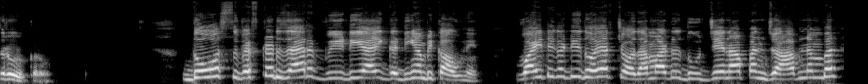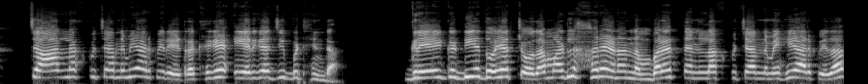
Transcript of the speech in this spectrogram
ਜ਼ਰੂਰ ਕਰੋ। ਦੋ ਸਵਿਫਟ ਡਿਜ਼ਾਇਰ VDI ਗੱਡੀਆਂ ਵਿਕਾਊ ਨੇ। ਵਾਈਟ ਗੱਡੀ 2014 ਮਾਡਲ, ਦੂਜੇ ਨਾਲ ਪੰਜਾਬ ਨੰਬਰ 495000 ਰੁਪਏ ਰੇਟ ਰੱਖੇ ਗਏ, ਏਰੀਆ ਜੀ ਬਠਿੰਡਾ। ਗ੍ਰੇ ਗੱਡੀ ਹੈ 2014 ਮਾਡਲ, ਹਰਿਆਣਾ ਨੰਬਰ ਹੈ 395000 ਰੁਪਏ ਦਾ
